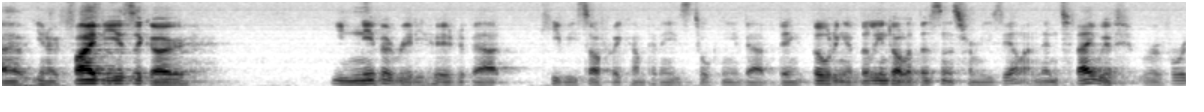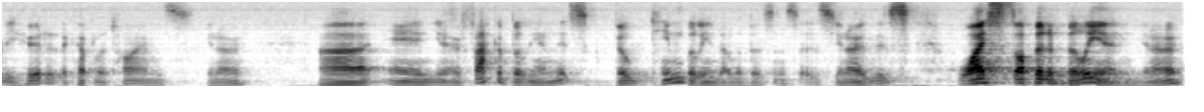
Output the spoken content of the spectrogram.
uh, you know, five years ago, you never really heard about Kiwi software companies talking about being, building a billion dollar business from New Zealand. And today we've, we've already heard it a couple of times, you know. Uh, and, you know, fuck a billion, let's build $10 billion businesses, you know. There's, why stop at a billion, you know?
